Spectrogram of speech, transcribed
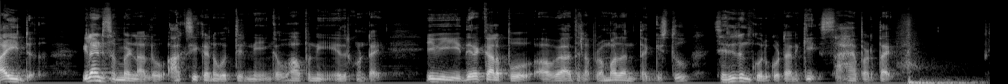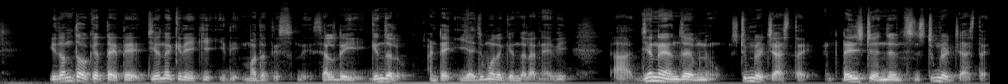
లైడ్ ఇలాంటి సమ్మేళనాలు ఆక్సీకరణ ఒత్తిడిని ఇంకా వాపుని ఎదుర్కొంటాయి. ఇవి దీర్ఘకాలపు వ్యాధుల ప్రమాదాన్ని తగ్గిస్తూ శరీరం కోలుకోవటానికి సహాయపడతాయి. ఇదంతా ఒక ఎత్తు అయితే జీర్ణక్రియకి ఇది మద్దతు ఇస్తుంది సెలరీ గింజలు అంటే ఈ అజిమోద గింజలు అనేవి ఆ, జీర్ణ ఎంజైమ్ను స్టిమ్యులేట్ చేస్తాయి. అంటే డైజెస్టివ్ ఎంజైమ్స్ని స్టిమ్యులేట్ చేస్తాయి.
